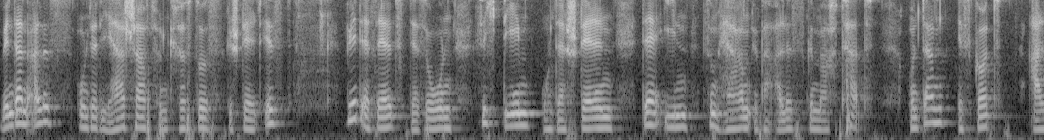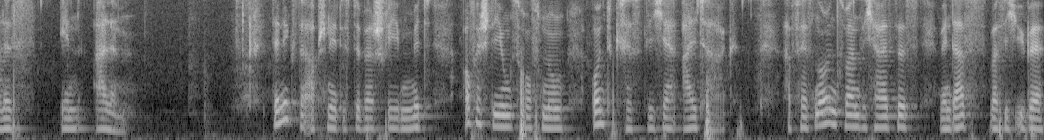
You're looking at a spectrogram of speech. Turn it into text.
wenn dann alles unter die Herrschaft von Christus gestellt ist, wird er selbst, der Sohn, sich dem unterstellen, der ihn zum Herrn über alles gemacht hat. Und dann ist Gott alles in allem. Der nächste Abschnitt ist überschrieben mit Auferstehungshoffnung und christlicher Alltag. Ab Vers 29 heißt es, wenn das, was ich über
